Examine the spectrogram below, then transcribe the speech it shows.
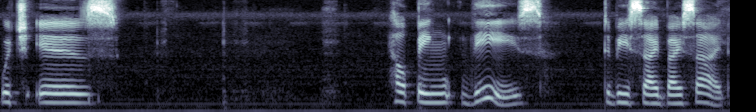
which is helping these to be side by side.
